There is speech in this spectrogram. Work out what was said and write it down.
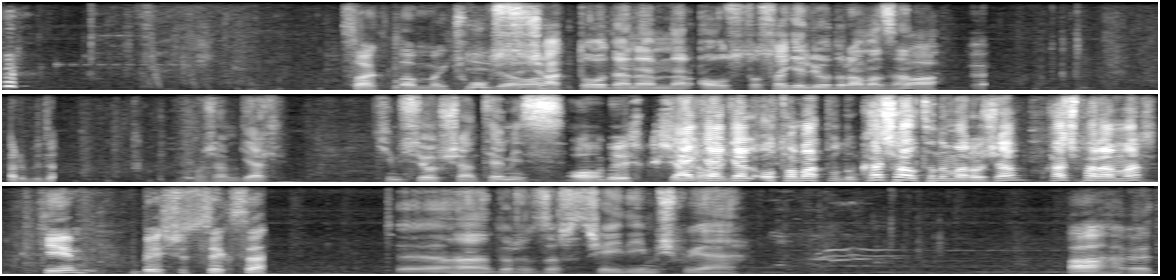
Saklanmak Çok iyiydi ama. sıcaktı o dönemler. Ağustos'a geliyordu Ramazan. Ah be. Hocam gel. Kimse yok şu an temiz. 15 kişi Gel gel kaldı. gel otomat buldum. Kaç altının var hocam? Kaç paran var? Kim? 580. Ee, ha dur zırh şey değilmiş bu ya. Ah evet.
